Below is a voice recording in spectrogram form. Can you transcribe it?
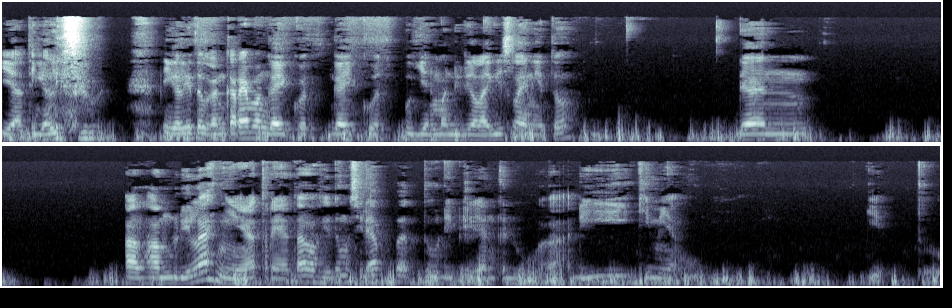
ya tinggal itu tinggal itu kan karena emang gak ikut gak ikut ujian mandiri lagi selain itu dan alhamdulillahnya ternyata waktu itu masih dapat tuh di pilihan kedua di kimia UI gitu.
